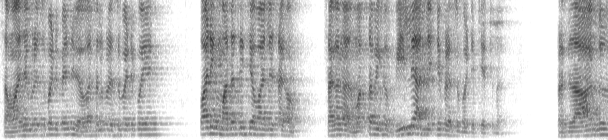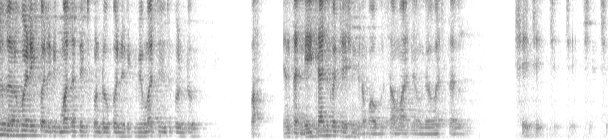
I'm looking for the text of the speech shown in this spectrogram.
సమాజం భ్రష్టపడిపోయింది వ్యవస్థలు భ్రష్టపడిపోయాయి. వాడికి మద్దతు ఇచ్చే వాళ్ళే సగం. సగం కాదు మొత్తం ఇంకా వీళ్ళే అన్నింటినీ భ్రష్టపట్టించేస్తున్నారు ప్రతి దాంట్లో జొరబడి కొన్నిటికి మద్దతు ఇచ్చుకుంటూ కొన్నిటికి విమర్శించుకుంటూ. వా ఎంత నీచానికి వచ్చేసిందిరా బాబు సమాజం వ్యవస్థలు. చే చే చే చే చే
